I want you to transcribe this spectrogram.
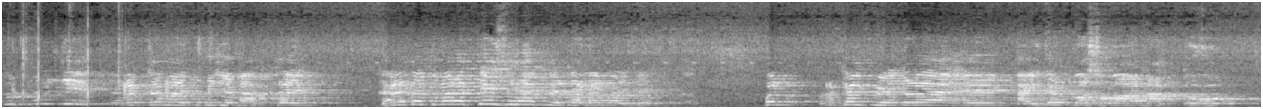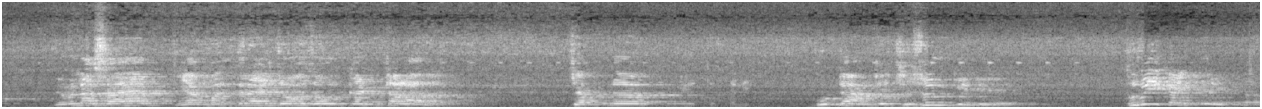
तुटपुंजी रक्कम आहे तुम्ही जे मागताय खरं तर तुम्हाला तीस लाख भेटायला पाहिजे पण प्रकल्प वेगळा आहे कायद्यात बसवा लागतो मी साहेब या मंत्र्यांजवळ जाऊन कंटाळा आला. चपलं येतो खाली. बुट आमचे झिजून गेले तुम्ही काहीतरी करा.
